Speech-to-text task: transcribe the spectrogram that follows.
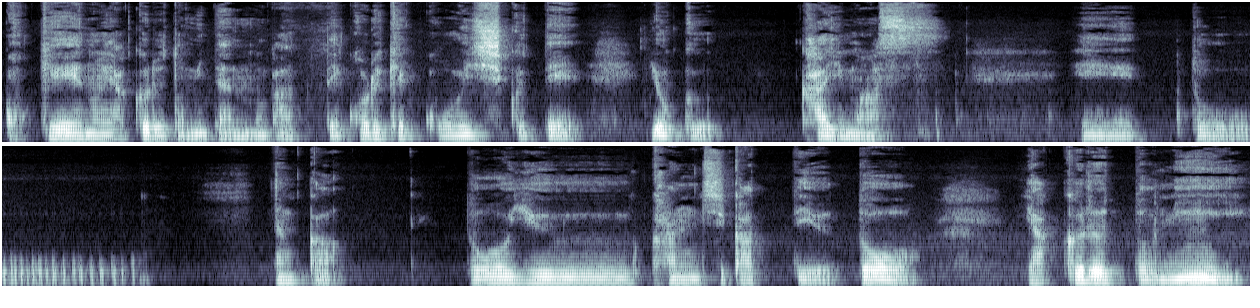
固形のヤクルトみたいなのがあって、これ結構美味しくてよく買います。えー、っと、なんか、どういう感じかっていうと、ヤクルトに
